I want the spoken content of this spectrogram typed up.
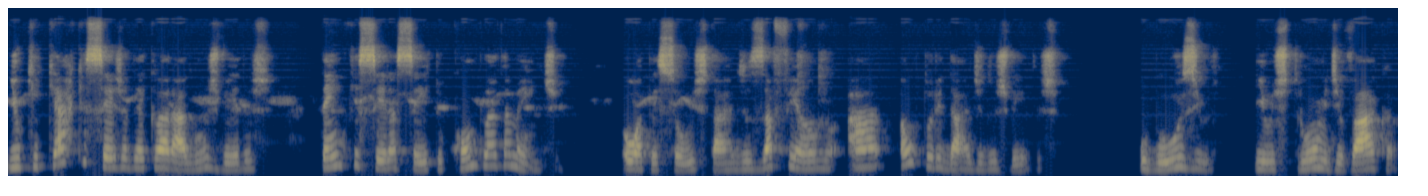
E o que quer que seja declarado nos Vedas tem que ser aceito completamente, ou a pessoa estar desafiando a autoridade dos Vedas. O búzio e o estrume de vaca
